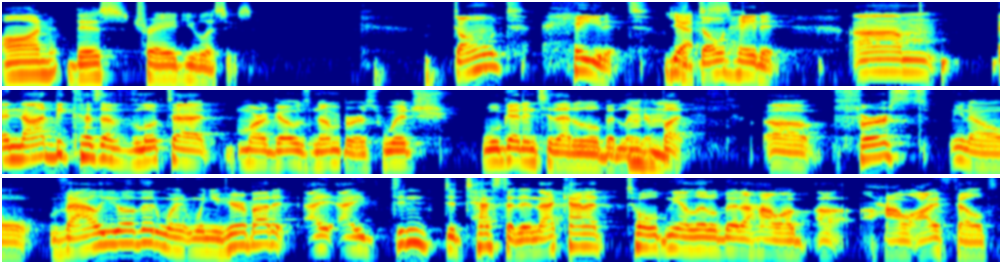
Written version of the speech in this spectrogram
on this trade, Ulises? Don't hate it. Yes. Don't hate it. Um, and not because I've looked at Margot's numbers, which we'll get into that a little bit later. Mm-hmm. But uh, first, you know, value of it when when you hear about it, I, I didn't detest it, and that kind of told me a little bit of how I, uh, how I felt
